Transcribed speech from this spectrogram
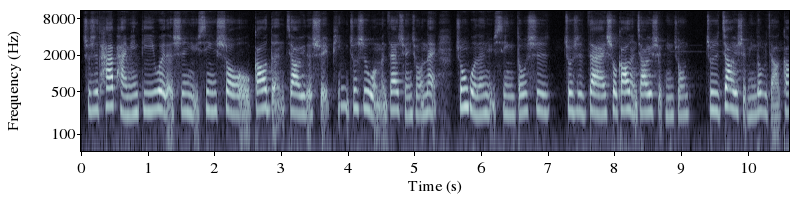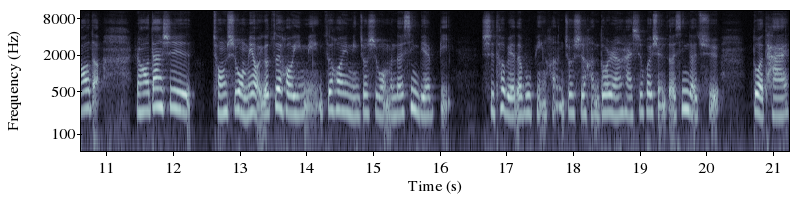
就是它排名第一位的是女性受高等教育的水平，就是我们在全球内，中国的女性都是就是在受高等教育水平中，就是教育水平都比较高的。然后，但是同时我们有一个最后一名，最后一名就是我们的性别比是特别的不平衡，就是很多人还是会选择性的去堕胎。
